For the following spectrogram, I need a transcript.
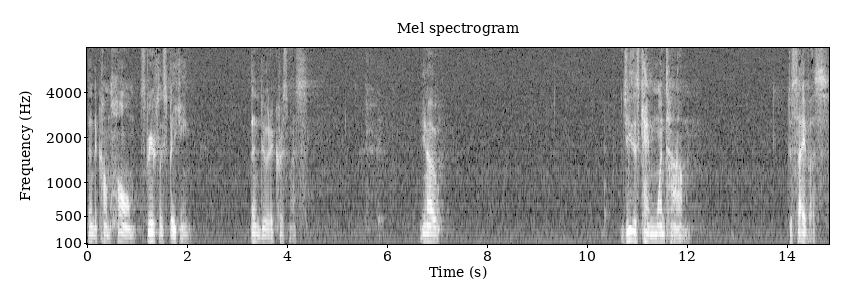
than to come home, spiritually speaking, than to do it at Christmas. You know, Jesus came one time to save us.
